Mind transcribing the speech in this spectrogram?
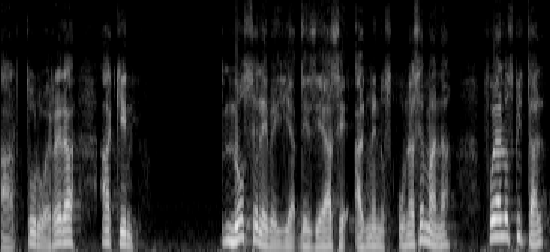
Arturo Herrera, a quien no se le veía desde hace al menos una semana, fue al hospital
